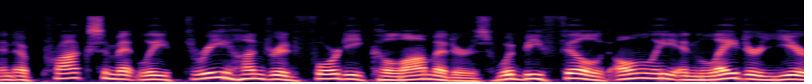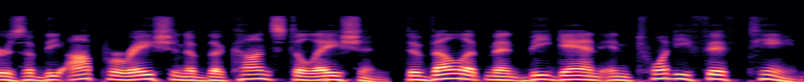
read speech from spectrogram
and approximately 340 km would be filled only in later years of the operation of the constellation. Development began in 2015,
